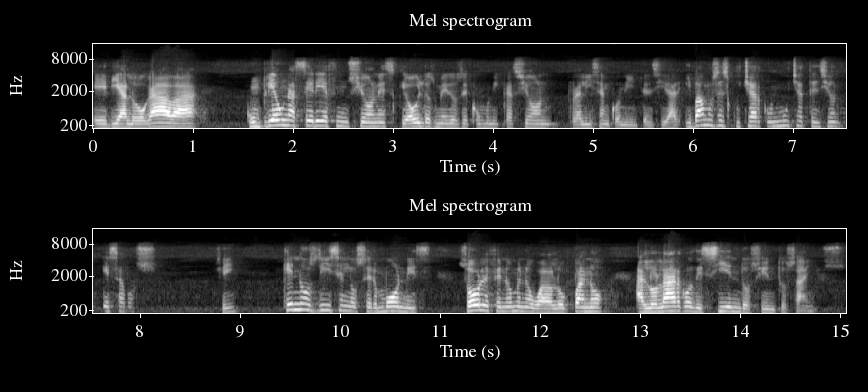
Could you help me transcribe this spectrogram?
eh, dialogaba, cumplía una serie de funciones que hoy los medios de comunicación realizan con intensidad. Y vamos a escuchar con mucha atención esa voz. ¿sí? ¿Qué nos dicen los sermones sobre el fenómeno guadalupano a lo largo de 100, 200 años?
